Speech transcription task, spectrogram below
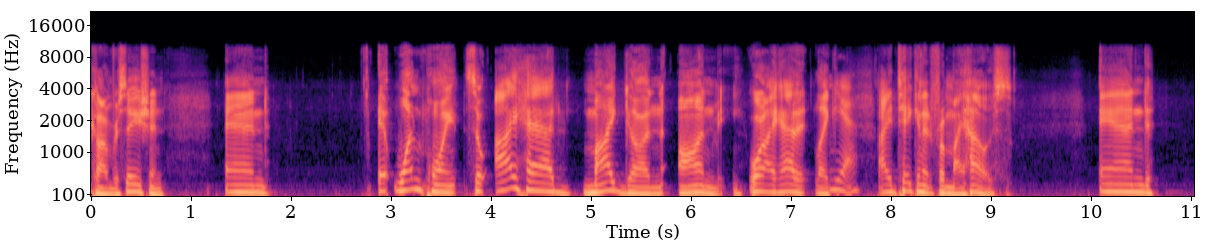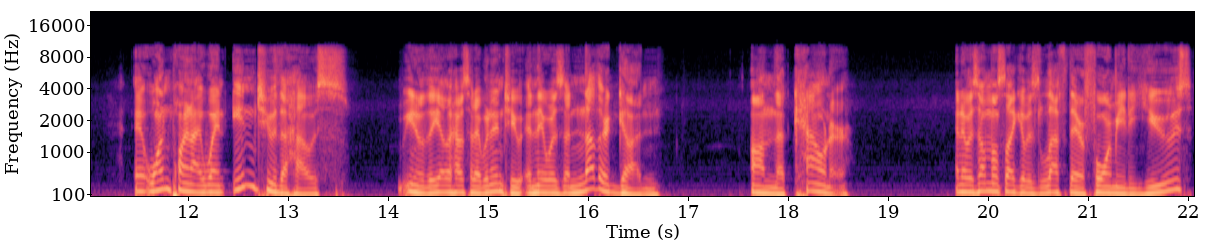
conversation and at one point so i had my gun on me or i had it like Yeah. i had taken it from my house and at one point i went into the house you know the other house that i went into and there was another gun on the counter and it was almost like it was left there for me to use.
